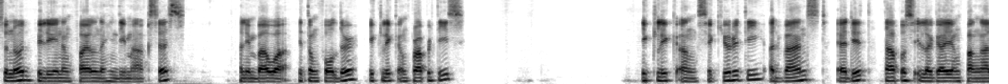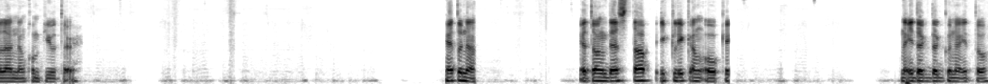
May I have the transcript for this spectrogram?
Sunod, piliin ang file na hindi ma-access. Halimbawa, itong folder, i-click ang Properties. I-click ang Security, Advanced, Edit, tapos ilagay ang pangalan ng computer. Heto na. Ito ang desktop, i-click ang OK. Naidagdag ko na ito.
